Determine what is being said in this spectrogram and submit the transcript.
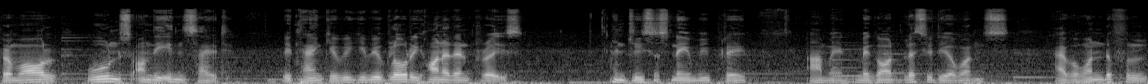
from all wounds on the inside. We thank you, we give you glory, honor, and praise. In Jesus' name we pray. Amen. May God bless you, dear ones. Have a wonderful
